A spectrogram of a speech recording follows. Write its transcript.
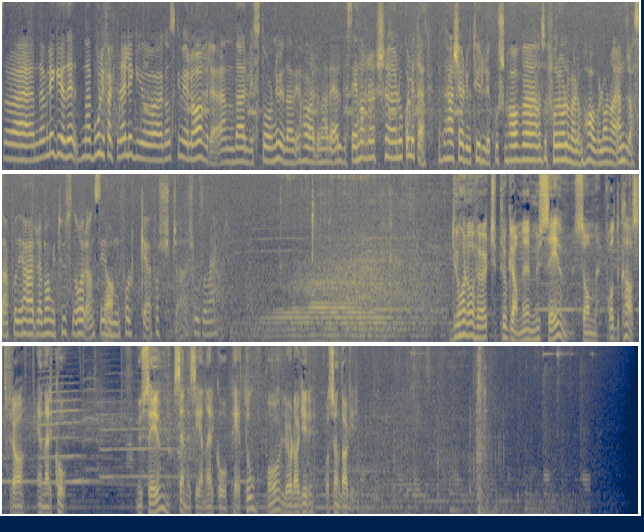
Så eh, ligger, denne Boligfeltet det ligger jo ganske mye lavere enn der vi står nå, der vi har den eldre steinalderslokaliteten. Her ser du jo tydelig hvordan hav, altså forholdet mellom hav og land har endra seg på de her mange tusen årene siden ja. folket først eh, slo seg ned her. Du har nå hørt programmet Museum som podkast fra NRK. Museum sendes i NRK P2 på lørdager og søndager.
